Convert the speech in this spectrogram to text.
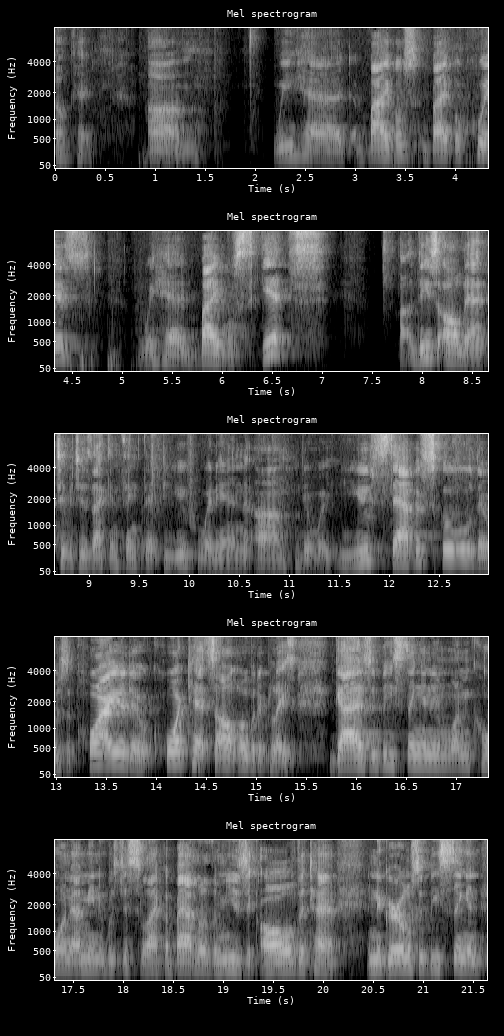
Okay. Um, we had Bible Bible quiz. We had Bible skits. uh, these are all the activities I can think that the youth were in. Um, there were youth Sabbath school, there was a choir, there were quartets all over the place. Guys would be singing in one corner. I mean, it was just like a battle of the music all the time. And the girls would be singing.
